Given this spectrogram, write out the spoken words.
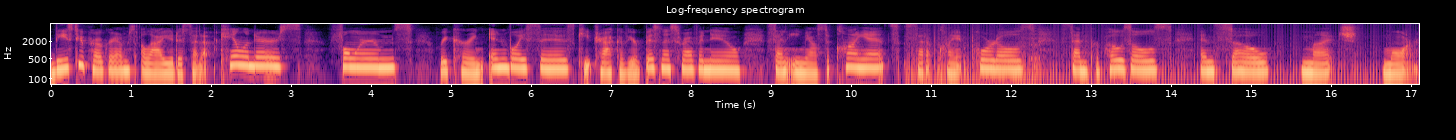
These two programs allow you to set up calendars, forms, recurring invoices, keep track of your business revenue, send emails to clients, set up client portals, send proposals, and so much more.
